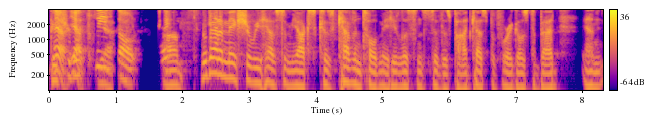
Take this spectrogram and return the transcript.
Goocher yeah, yeah. Please yeah. don't. Okay? Um, we got to make sure we have some yucks because Kevin told me he listens to this podcast before he goes to bed, and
